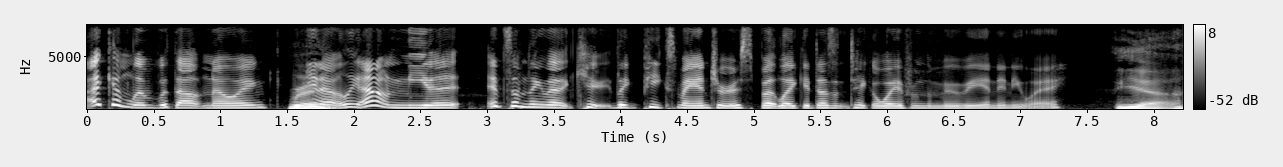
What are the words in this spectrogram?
I, can live without knowing. Right. You know, like I don't need it. It's something that cu- like piques my interest, but like it doesn't take away from the movie in any way. Yeah.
